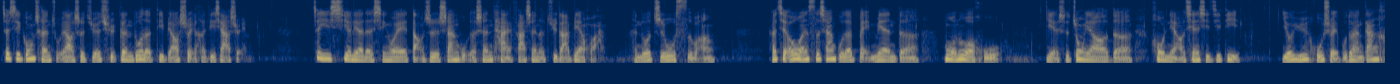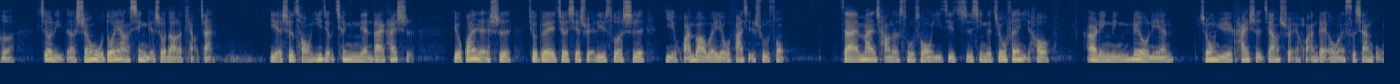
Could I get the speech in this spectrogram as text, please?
这期工程主要是攫取更多的地表水和地下水。这一系列的行为导致山谷的生态发生了巨大变化，很多植物死亡。而且，欧文斯山谷的北面的莫诺湖。也是重要的候鸟迁徙基地。由于湖水不断干涸，这里的生物多样性也受到了挑战。也是从一九七零年代开始，有关人士就对这些水利措施以环保为由发起诉讼。在漫长的诉讼以及执行的纠纷以后，二零零六年终于开始将水还给欧文斯山谷。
